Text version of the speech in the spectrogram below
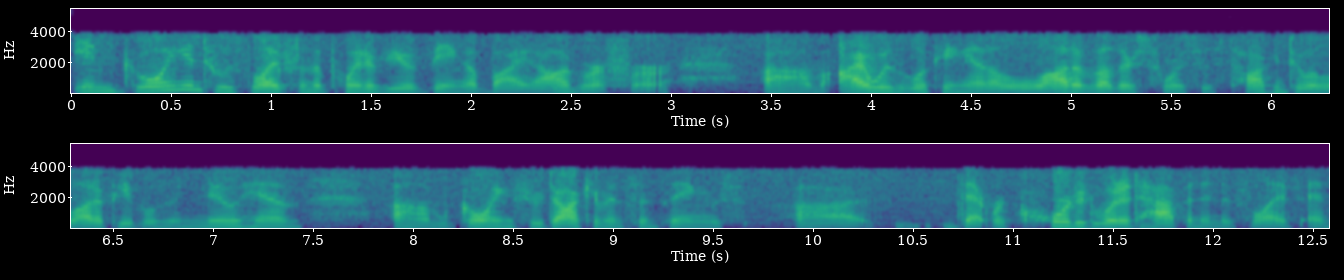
in going into his life from the point of view of being a biographer, um, I was looking at a lot of other sources, talking to a lot of people who knew him, um, going through documents and things uh, that recorded what had happened in his life, and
